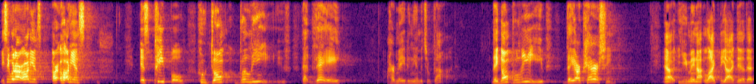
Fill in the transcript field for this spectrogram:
You see what our audience, our audience is people who don't believe that they are made in the image of God. They don't believe they are perishing. Now, you may not like the idea that,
